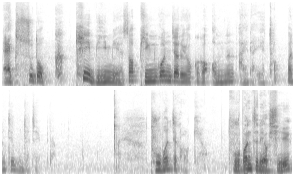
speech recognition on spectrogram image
액수도 극히 미미해서 빈곤제로 효과가 없는 아니다. 이게 첫 번째 문제점입니다. 두 번째 가볼게요. 두 번째는 역시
